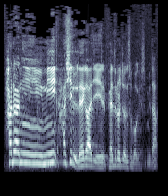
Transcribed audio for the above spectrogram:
하나님이 하실 네 가지 일 베드로전서 보겠습니다.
